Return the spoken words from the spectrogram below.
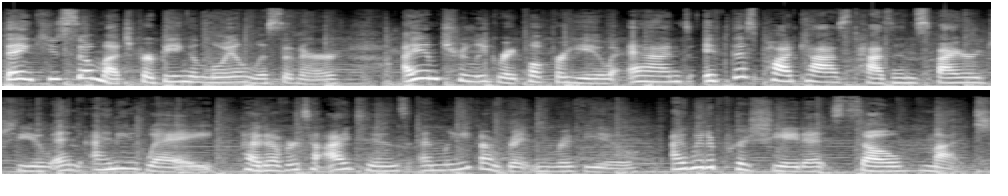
Thank you so much for being a loyal listener. I am truly grateful for you. And if this podcast has inspired you in any way, head over to iTunes and leave a written review. I would appreciate it so much.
